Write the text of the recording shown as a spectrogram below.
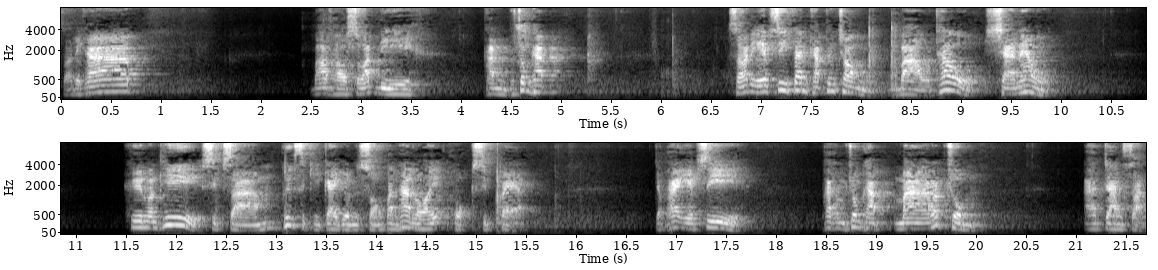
สวัสดีครับบ้าวเท่าสวัสดีท่านผู้ชมครับ สวัสดีเอฟซีแฟนคลับทั้งช่องบ่าวเท่าชาแนลคืนวันที่ 13 พฤศจิกายน 2568 จะพาเอฟซีพาท่านผู้ชมครับ มารับชมอาจารย์สัง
